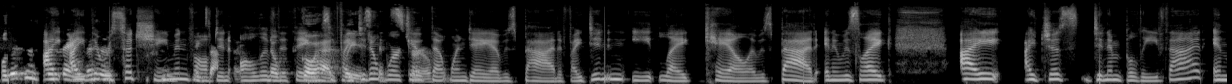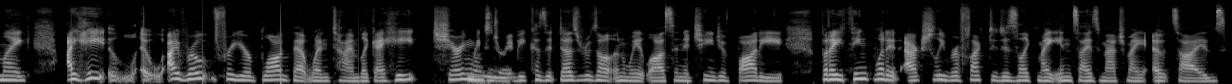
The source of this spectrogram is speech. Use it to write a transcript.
well, this is the I. I there was such shame involved in all of No, the things. ahead, if I didn't It's work true. out that one day, I was bad. If I didn't eat like kale, I was bad. And it was like I I just didn't believe that. And like I hate I wrote for your blog that one time. Like I hate sharing my story because it does result in weight loss and a change of body. But I think what it actually reflected is like my insides match my outsides.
